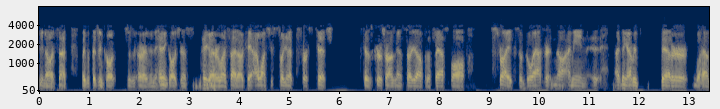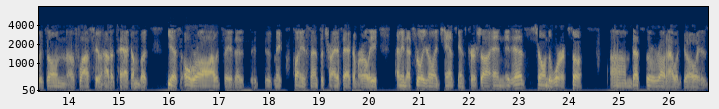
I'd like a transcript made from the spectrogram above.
You know, it's not like the pitching coach or mean, the hitting coach is going to take on side. Okay, I want you swinging at the first pitch because Kershaw is going to start you off with a fastball strike, so go after it. No, I mean, it, I think every batter will have its own uh, philosophy on how to attack them. But yes, overall, I would say that it, it would make plenty of sense to try to attack them early. I mean, that's really your only chance against Kershaw, and it has shown to work. So um, that's the route I would go is,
